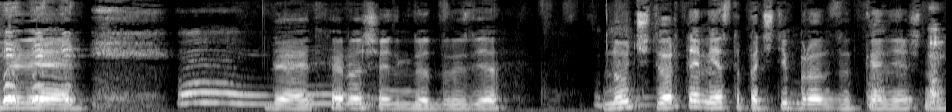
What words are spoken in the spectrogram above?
Блядь, да, это хороший анекдот, друзья. Ну, четвертое место, почти бронза, конечно.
